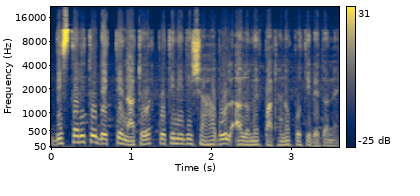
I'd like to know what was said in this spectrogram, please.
বিস্তারিত দেখতে নাটোর প্রতিনিধি শাহাবুল আলমের পাঠানো প্রতিবেদনে।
